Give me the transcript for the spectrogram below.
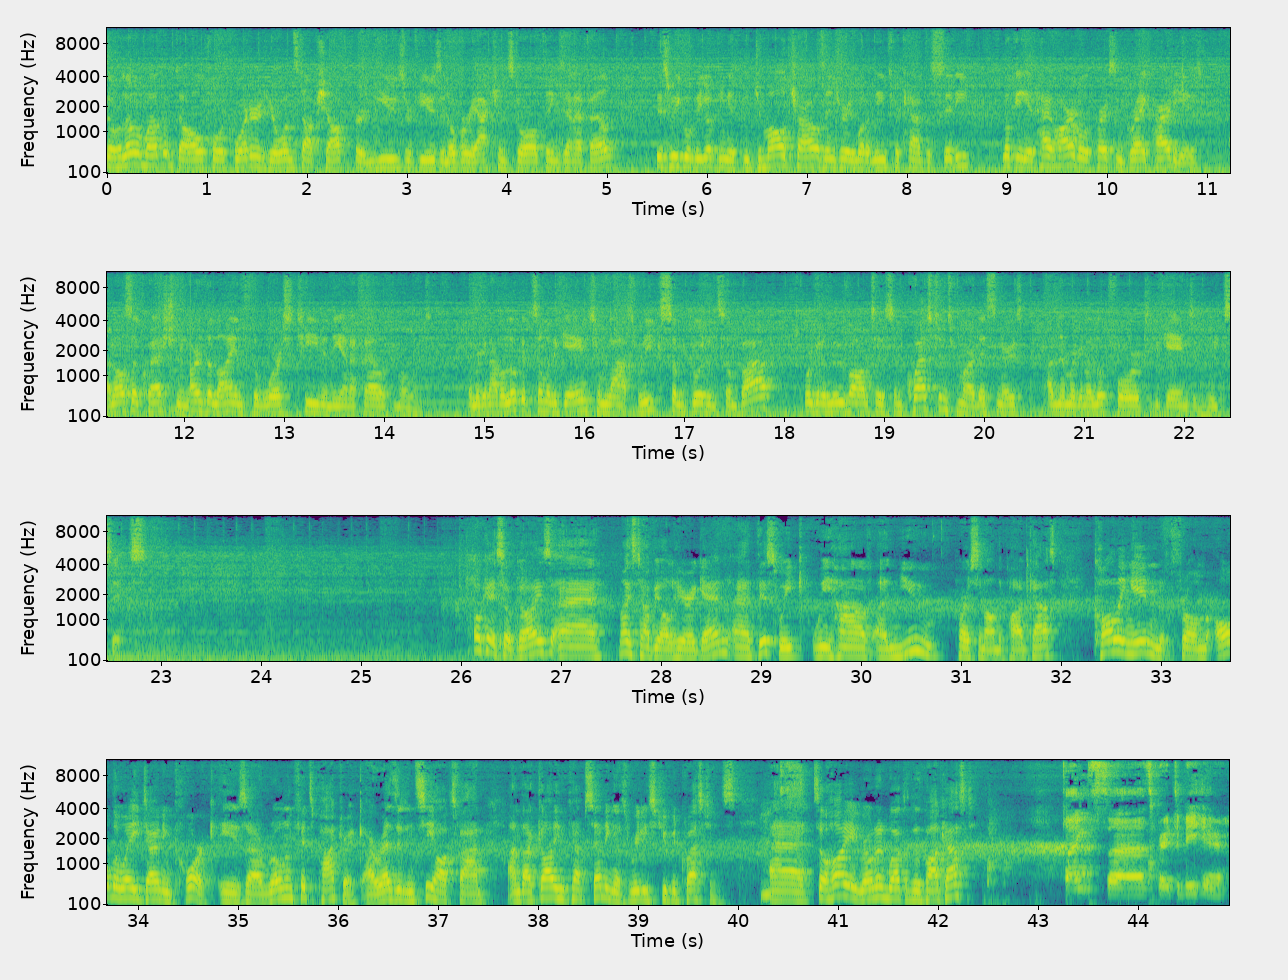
So, hello and welcome to All Four Quarters, your one stop shop for news, reviews, and overreactions to all things NFL. This week we'll be looking at the Jamaal Charles injury and what it means for Kansas City, looking at how horrible a person Greg Hardy is, and also questioning are the Lions the worst team in the NFL at the moment. And we're going to have a look at some of the games from last week, some good and some bad. We're going to move on to some questions from our listeners, and then we're going to look forward to the games in week six. Okay, so guys, uh, nice to have you all here again. Uh, this week we have a new person on the podcast. Calling in from all the way down in Cork is uh, Ronan Fitzpatrick, our resident Seahawks fan, and that guy who kept sending us really stupid questions. Uh, so, hi, Ronan, welcome to the podcast. Thanks, uh, it's great to be here.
